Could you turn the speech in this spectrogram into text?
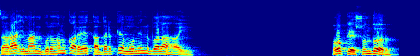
যারা ইমান গ্রহণ করে তাদেরকে মুমিন বলা হয়। ওকে সুন্দর।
